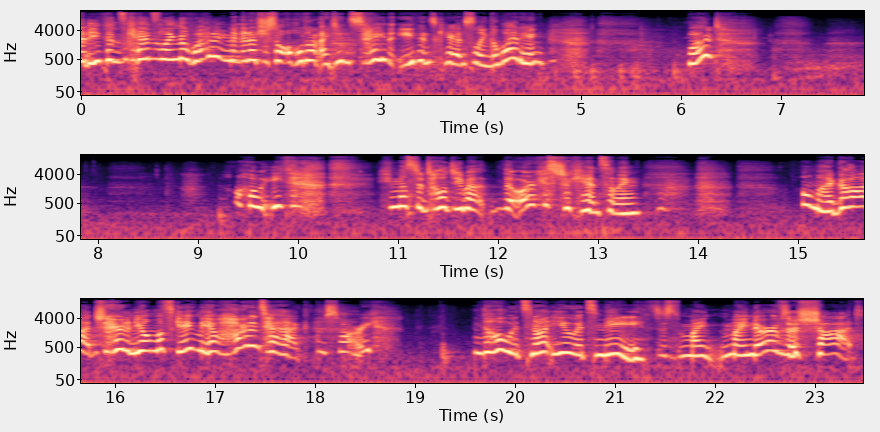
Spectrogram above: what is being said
that Ethan's canceling the wedding? No, no, no, just hold on. I didn't say that Ethan's canceling the wedding. What? Oh, Ethan, he must have told you about the orchestra canceling. Oh my god, Sheridan, you almost gave me a heart attack. I'm sorry. No, it's not you, it's me. It's just my my nerves are shot.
